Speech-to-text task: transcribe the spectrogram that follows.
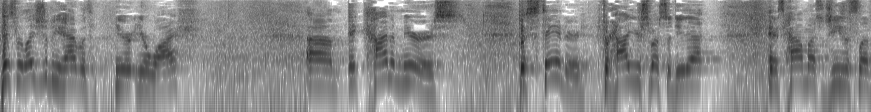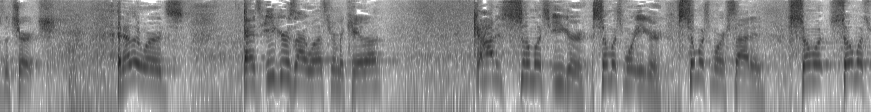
this relationship you have with your, your wife, um, it kind of mirrors the standard for how you're supposed to do that is how much Jesus loves the church. In other words, as eager as I was for Michaela, God is so much eager, so much more eager, so much more excited, so much, so much,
